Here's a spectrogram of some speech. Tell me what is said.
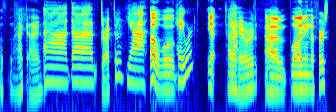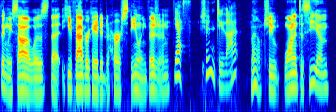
With that guy, Uh, the director. yeah Oh well, Hayward. yeah, Tyler Yeah. Hayward. Um, well, I mean, the first thing we saw was that he fabricated her stealing Vision. Yes, she didn't do that. No, she wanted to see him,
